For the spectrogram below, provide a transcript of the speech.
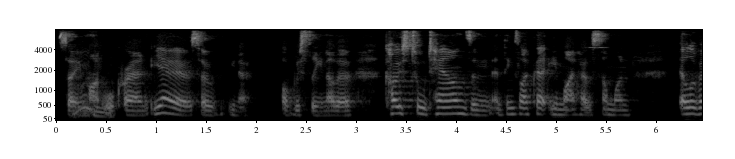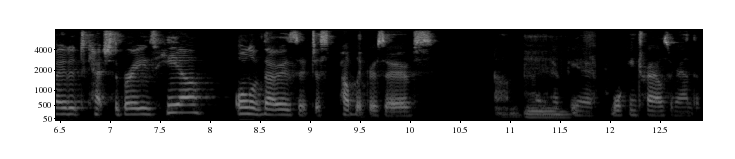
so you might Mm. walk around. Yeah, so you know, obviously in other coastal towns and, and things like that, you might have someone elevated to catch the breeze. Here, all of those are just public reserves. Um, and have, Mm. yeah, walking trails around them.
